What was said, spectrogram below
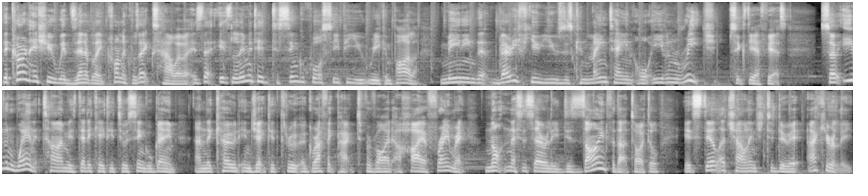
The current issue with Xenoblade Chronicles X, however, is that it's limited to single-core CPU recompiler, meaning that very few users can maintain or even reach 60 FPS. So even when time is dedicated to a single game and the code injected through a graphic pack to provide a higher frame rate, not necessarily designed for that title, it's still a challenge to do it accurately.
